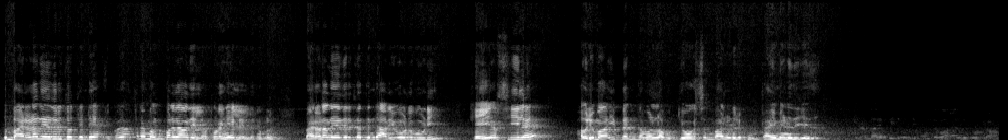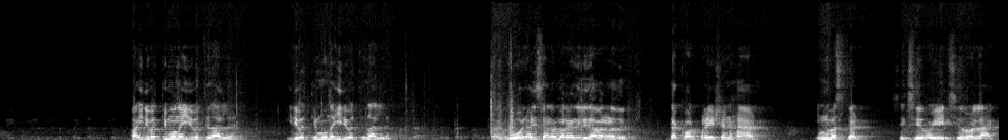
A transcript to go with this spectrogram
അത് ഭരണ നേതൃത്വത്തിന്റെ ഇപ്പൊ അത്രയും വന്ന് പറഞ്ഞാൽ മതിയല്ലോ തുടങ്ങിയല്ലേ നമ്മൾ ഭരണ നേതൃത്വത്തിന്റെ അറിവോടുകൂടി കെ എഫ് സിയിലെ അവരുമായി ബന്ധമുള്ള ഉദ്യോഗസ്ഥന്മാരുടെ ഒരു കൂട്ടായ്മയാണ് ഇത് ചെയ്തത്. ആ ഇരുപത്തിമൂന്ന് ഇരുപത്തിനാലിൽ. ഇരുപത്തിമൂന്ന് ഇരുപത്തിനാലിൽ. ഒരടിസ്ഥാനം പറയുന്നില്ല ഇതാ പറയണത്. The corporation had invested six zero eight zero lakh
